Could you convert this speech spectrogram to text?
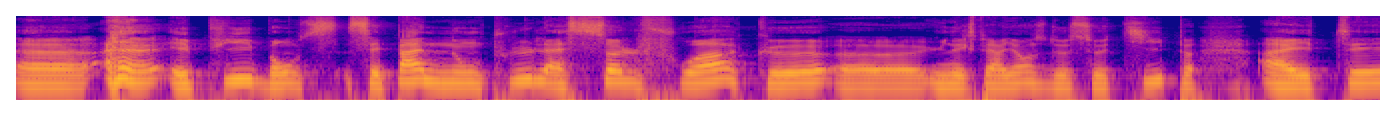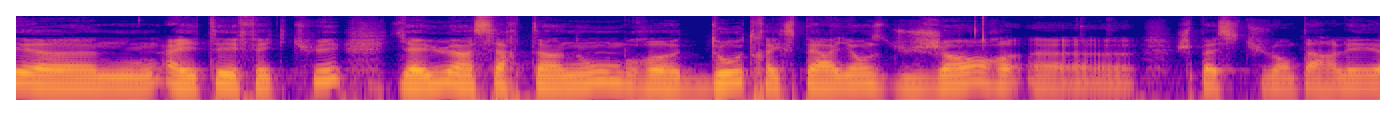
Euh, et puis bon, c'est pas non plus la seule fois que euh, une expérience de ce type a été euh, a été effectuée. Il y a eu un certain nombre d'autres expériences du genre. je sais pas si tu veux en parler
